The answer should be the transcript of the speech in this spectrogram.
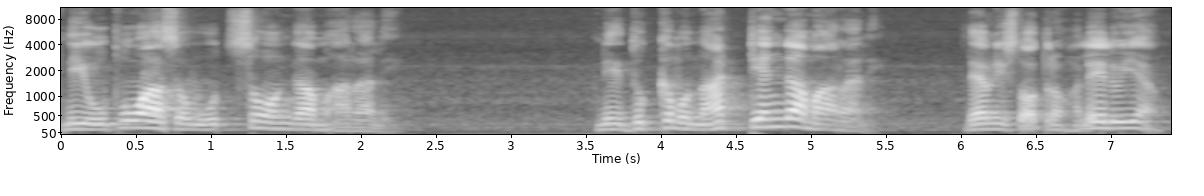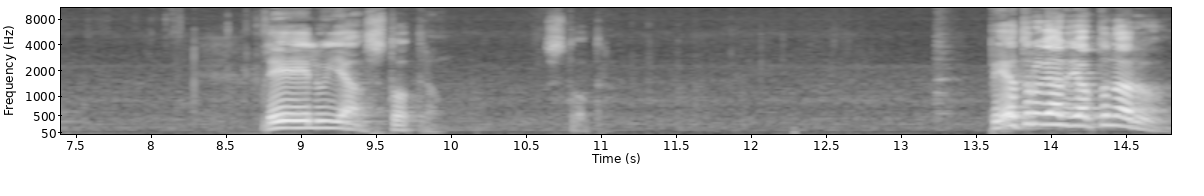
నీ ఉపవాసం ఉత్సవంగా మారాలి. నీ దుఃఖము నాట్యంగా మారాలి. దేవుని స్తోత్రం. హలేలుయ్యా లేలుయ్యా స్తోత్రం. స్తోత్రం. పేతురు గారు చెప్తున్నారు.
